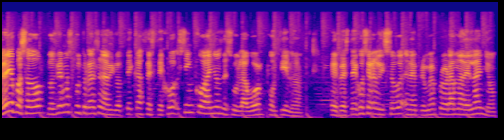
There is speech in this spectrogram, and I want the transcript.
El año pasado, los Viernes Culturales en la Biblioteca festejó cinco años de su labor continua. El festejo se realizó en el primer programa del año,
